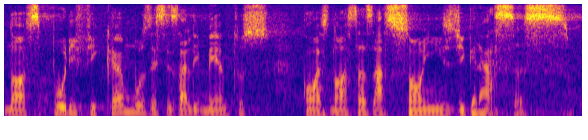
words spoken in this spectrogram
nós purificamos esses alimentos com as nossas ações de graças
